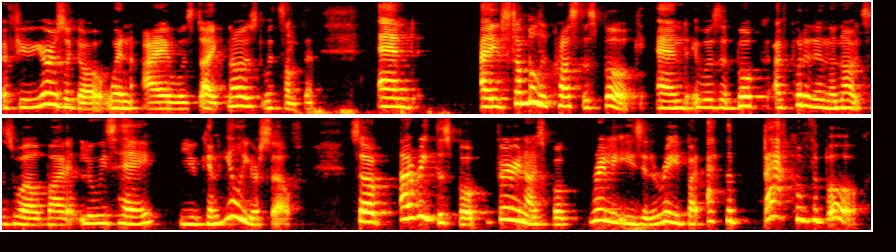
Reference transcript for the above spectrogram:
a few years ago when I was diagnosed with something. And I stumbled across this book, and it was a book, I've put it in the notes as well, by Louise Hay, You Can Heal Yourself. So I read this book, very nice book, really easy to read, but at the back of the book,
